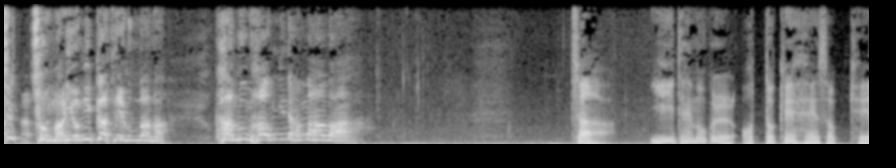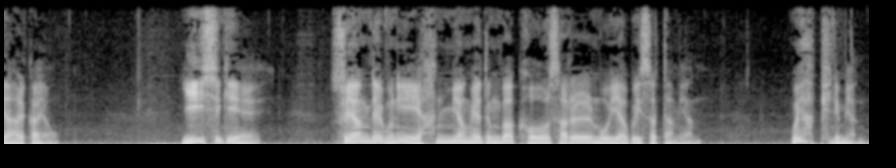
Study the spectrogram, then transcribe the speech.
저, 정말이옵니까, 대군마마? 황궁하옵니다, 마마. 자, 이 대목을 어떻게 해석해야 할까요? 이 시기에 수양대군이 한명회 등과 거사를 모의하고 있었다면 왜 하필이면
